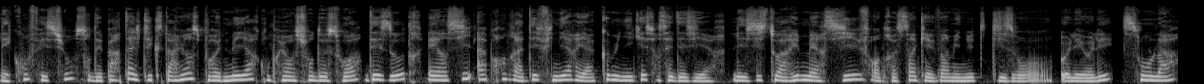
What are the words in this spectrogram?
Les confessions sont des partages d'expériences pour une meilleure compréhension de soi, des autres et ainsi apprendre à définir et à communiquer sur ses désirs. Les histoires immersives, entre 5 et 20 minutes, disons olé olé, sont là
